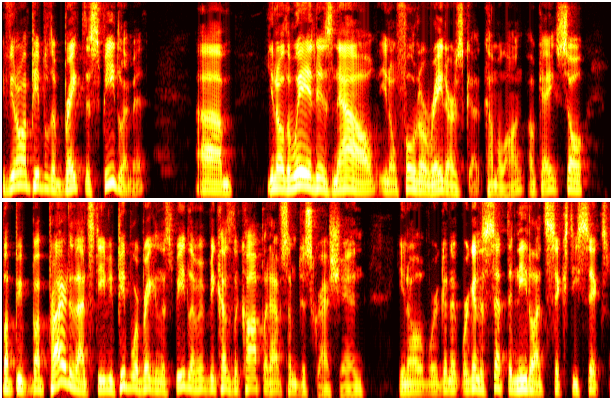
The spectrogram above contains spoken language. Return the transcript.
if you don't want people to break the speed limit, um, you know the way it is now. You know, photo radars come along. Okay, so but be, but prior to that, Stevie, people were breaking the speed limit because the cop would have some discretion. You know, we're gonna we're gonna set the needle at sixty six.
